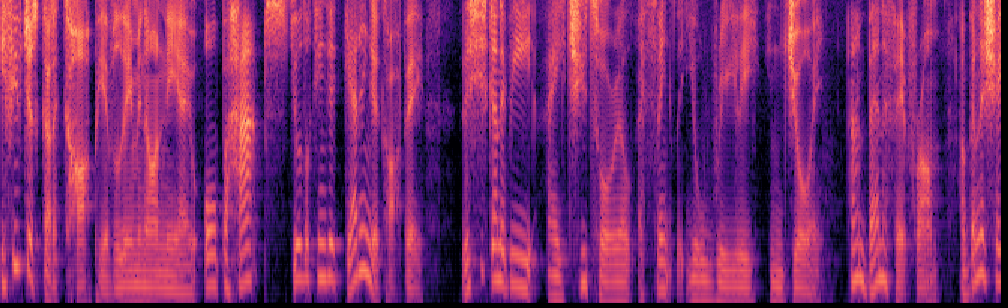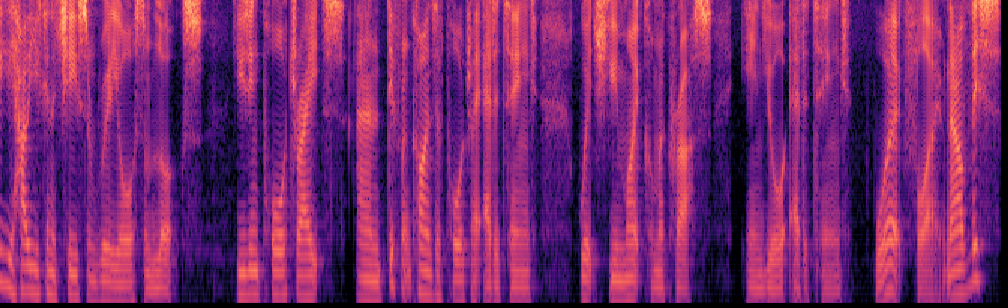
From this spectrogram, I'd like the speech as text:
If you've just got a copy of Luminar Neo, or perhaps you're looking at getting a copy, this is going to be a tutorial I think that you'll really enjoy and benefit from. I'm going to show you how you can achieve some really awesome looks using portraits and different kinds of portrait editing which you might come across in your editing workflow. Now this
